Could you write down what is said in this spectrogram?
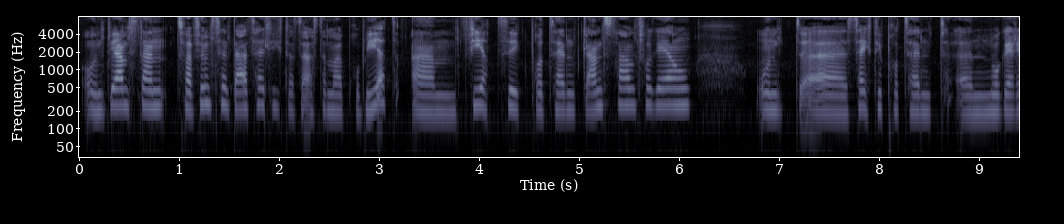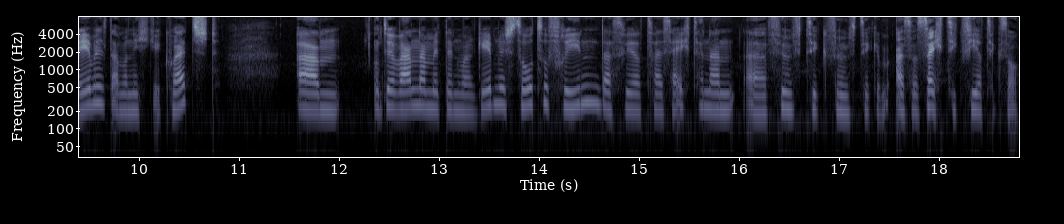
Und wir haben es dann 2015 tatsächlich das erste Mal probiert. Ähm, 40% Ganztraubenvergärung und äh, 60% äh, nur gerebelt, aber nicht gequetscht. Ähm, und wir waren dann mit dem Ergebnis so zufrieden, dass wir 2016 dann äh, 50-50, gem- also 60-40 so,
